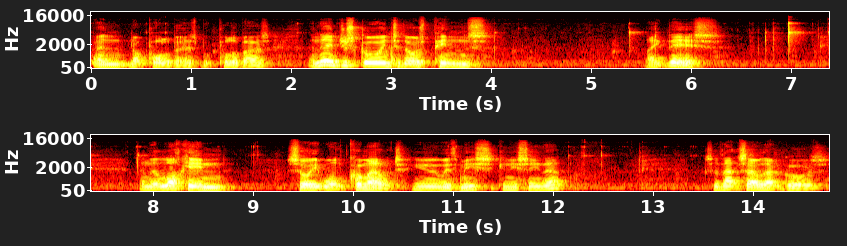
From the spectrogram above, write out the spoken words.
and not polar bears, but puller bars, and then just go into those pins like this, and they lock in so it won't come out. You with me? Can you see that? So that's how that goes.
